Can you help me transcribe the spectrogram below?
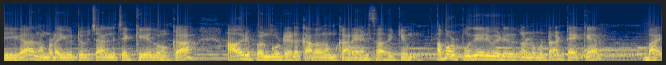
ചെയ്യുക നമ്മുടെ യൂട്യൂബ് ചാനൽ ചെക്ക് ചെയ്ത് നോക്കുക. ആ ഒരു പെൺകുട്ടിയുടെ കഥ നമുക്ക് അറിയാൻ സാധിക്കും. അപ്പോൾ പുതിയൊരു വീഡിയോ കണ്ടുമുട്ടാം ടേക്ക് കെയർ ബൈ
